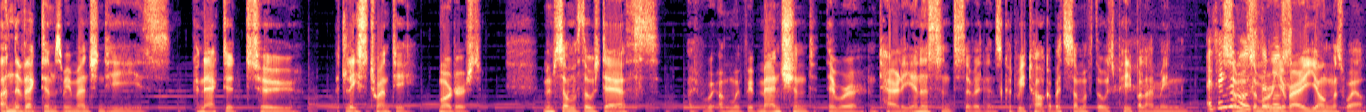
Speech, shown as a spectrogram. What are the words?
And the victims, we mentioned he's connected to at least 20 murders. I mean, some of those deaths, and we've mentioned they were entirely innocent civilians. Could we talk about some of those people? I mean, I think some of most- them the were most- very young as well.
